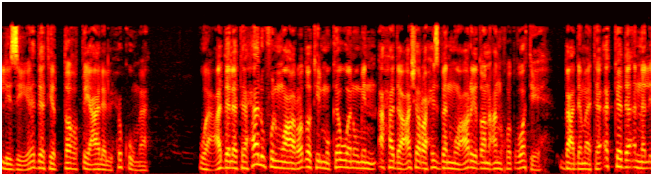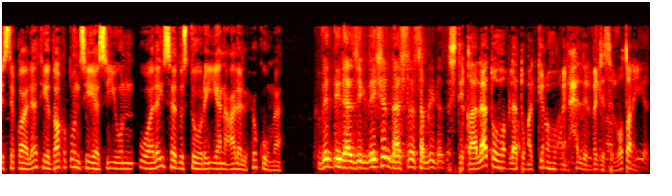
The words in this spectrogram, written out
لزيادة الضغط على الحكومة. وعدل تحالف المعارضة المكون من أحد عشر حزبا معارضا عن خطوته بعدما تأكد أن الاستقالات ضغط سياسي وليس دستوريا على الحكومة. استقالاتهم لا تمكنهم من حل المجلس الوطني.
